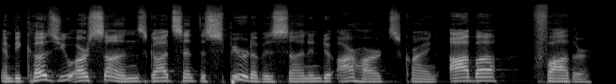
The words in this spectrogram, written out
And because you are sons, God sent the Spirit of his Son into our hearts, crying, Abba, Father.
